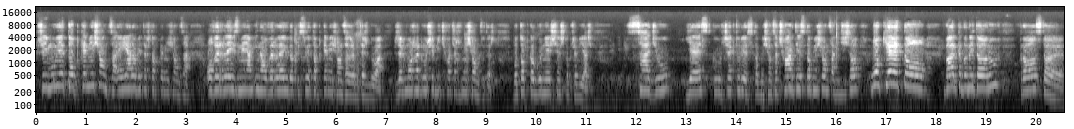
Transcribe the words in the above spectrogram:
przyjmuje topkę miesiąca. Ej, ja robię też topkę miesiąca. Overlay zmieniam i na overlayu dopisuję topkę miesiąca, żeby też była. Żeby można było się bić chociaż w miesiącu też. Bo topkę ogólnie jest ciężko przebijać. Sadziu jest, kurczę, który jest top miesiąca? Czwarty jest top miesiąca, widzisz to? Łokieto! Walka donatorów? Proste.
